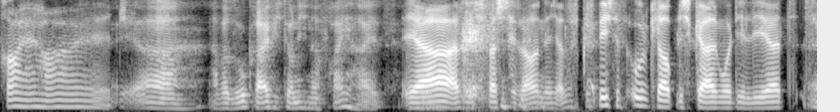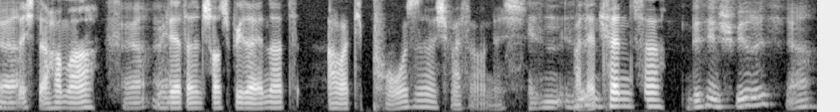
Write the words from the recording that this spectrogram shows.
Freiheit. Ja, aber so greife ich doch nicht nach Freiheit. Ja, also ich verstehe es auch nicht. Also das Gesicht ist unglaublich geil modelliert. Ist Ja. echt der Hammer, ja, wie ja. der jetzt an den Schauspieler erinnert. Aber die Pose, ich weiß auch nicht. Ist ein, ist ein bisschen. Ein bisschen schwierig, ja.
